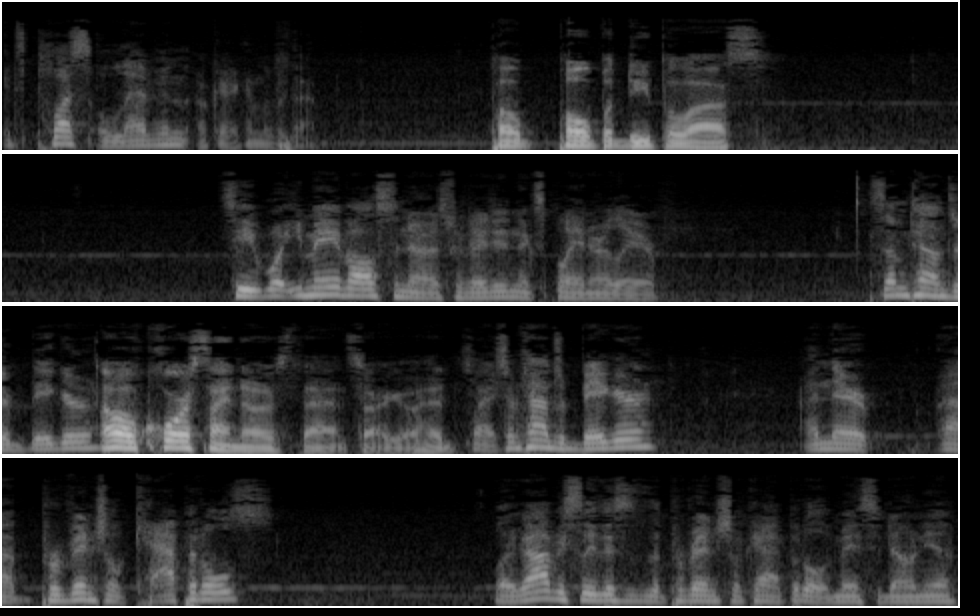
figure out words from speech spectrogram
It's plus eleven. Okay, I can live with that. Pul-. See, what you may have also noticed, which I didn't explain earlier. Some towns are bigger. Oh, of course I noticed that. Sorry, go ahead. sorry, some towns are bigger, and they're uh, provincial capitals. Like obviously, this is the provincial capital of Macedonia.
